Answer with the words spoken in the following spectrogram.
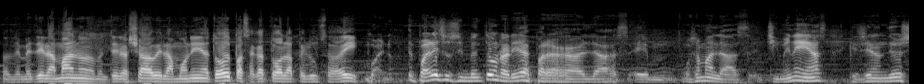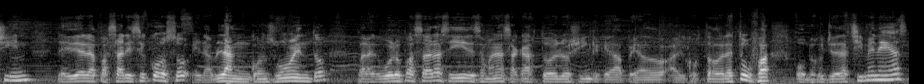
donde metés la mano, metés la llave, la moneda, todo, para sacar toda la pelusa de ahí. Bueno, para eso se inventó, en realidad es para las, eh, ¿cómo se llaman? Las chimeneas que llenan de hollín. La idea era pasar ese coso, era blanco en su momento, para que vos lo pasaras y de esa manera sacás todo el hollín que quedaba pegado al costado de la estufa, o mejor dicho, de las chimeneas,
